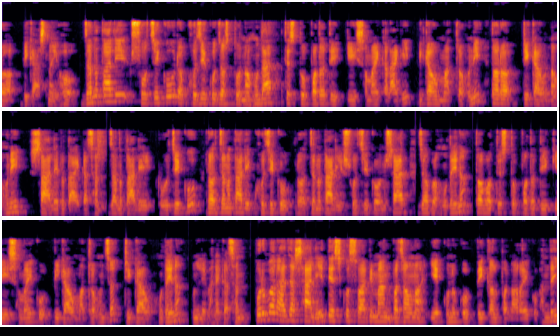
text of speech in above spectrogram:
र विकास नै हो। जनताले सोचेको र खोजेको जस्तो नहुँदा त्यस्तो पद्धति केही समयका लागि टिकाउ मात्र हुने तर टिकाउ नहुने शाहले बताएका छन्। जनताले रोजेको र जनताले खोजेको र जनताले सोचेको अनुसार जब हुँदैन तब त्यस्तो पद्धति केही समयको टिकाउ मात्र हुन्छ टिकाउ हुँदैन उनले भनेका छन्। पूर्व राजा शाहले देशको स्वाभिमान बचाउन एक हुनुको विकल्प नरहेको भन्दै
